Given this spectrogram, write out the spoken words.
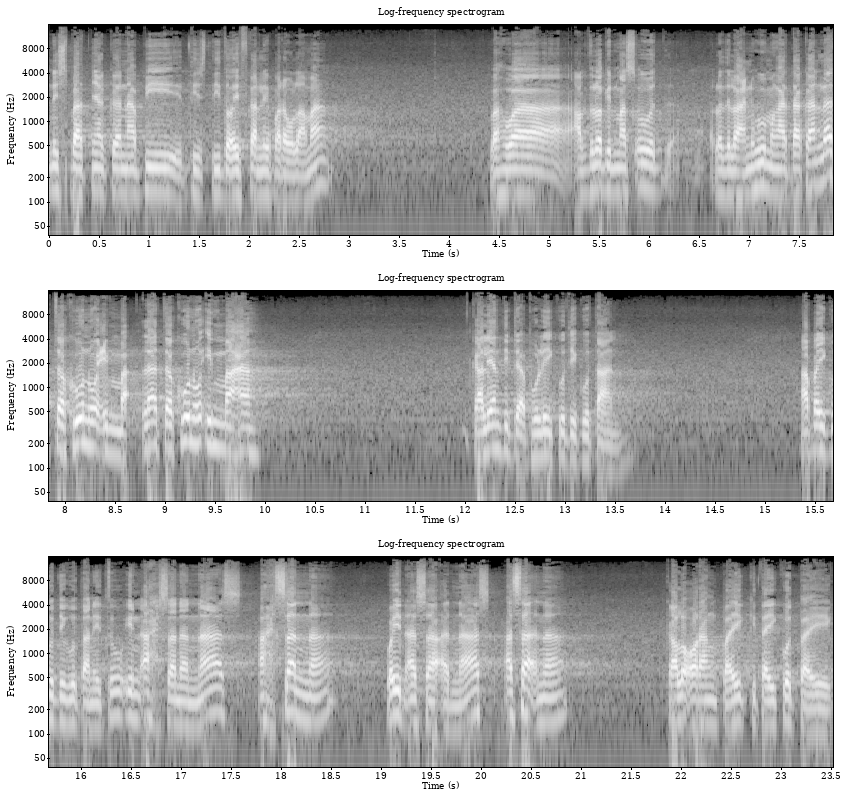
nisbatnya ke Nabi didoifkan oleh para ulama bahwa Abdullah bin Mas'ud radhiyallahu anhu mengatakan la takunu imma la takunu imma'ah kalian tidak boleh ikut-ikutan. Apa ikut-ikutan itu? In ahsanan nas ahsanna wa in asa'an nas asa'na. Kalau orang baik kita ikut baik.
